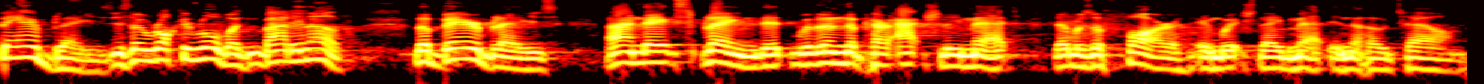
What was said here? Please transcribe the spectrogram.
Bear Blaze, as though Rocknroll wasn't bad enough. The Bear Blaze. And they explained that within the pair actually met, there was a fire in which they met in the hotel.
